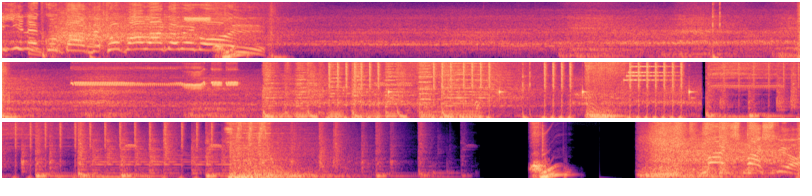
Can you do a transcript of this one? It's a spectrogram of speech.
yine kurtardı. Top ağlarda ve gol. Başlıyor.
